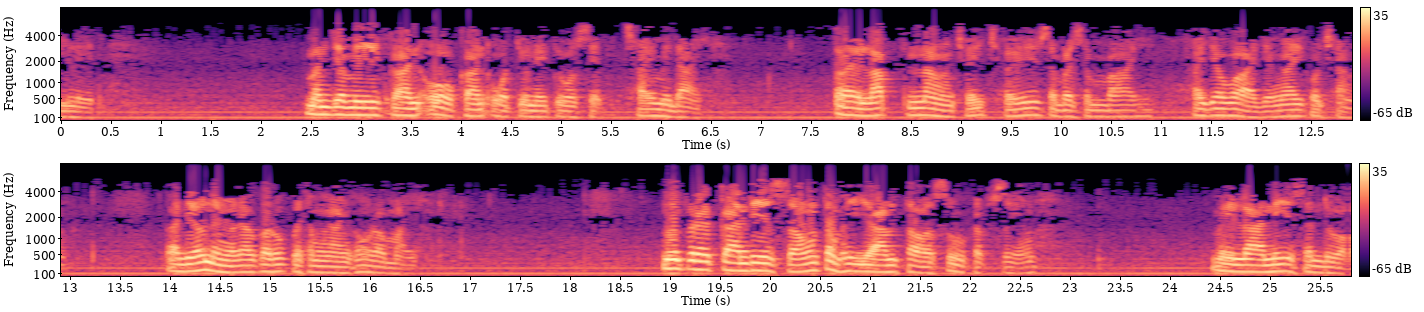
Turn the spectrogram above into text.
กิเลส มันจะมีการโอ้การอดอยู่ในตัวเสร็จใช้ไม่ได้ใต้รับนั่งเฉยๆสบายๆใครจะว่าอย่างไงก็ช่างประเดี๋ยวหนึ่งเราก็รุกไปทำงานของเราใหม่นี่ประการที่สองต้องพยายามต่อสู้กับเสียง เวลานี้สะดวก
